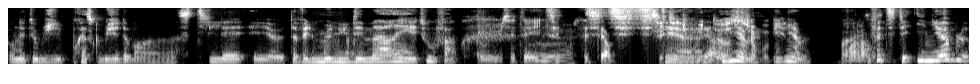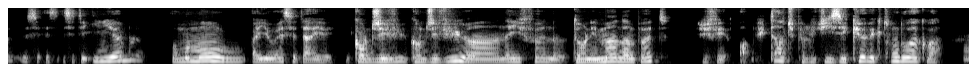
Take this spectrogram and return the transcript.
on était obligé, presque obligé d'avoir un stylet et euh, t'avais le menu démarrer et tout. Enfin, Ah oui, oui, c'était une c'est- c'était C'était c'était du euh, Windows ignoble, sur mobile. ignoble. Voilà. En fait, c'était ignoble. C'était ignoble au moment où iOS est arrivé. Quand j'ai vu, quand j'ai vu un iPhone dans les mains d'un pote, j'ai fait oh putain, tu peux l'utiliser que avec ton doigt quoi. Mm.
